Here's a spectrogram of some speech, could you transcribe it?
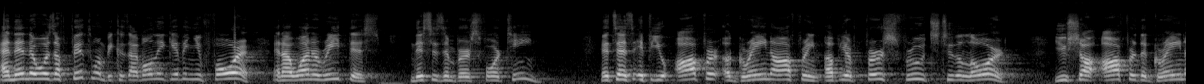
And then there was a fifth one because I've only given you four, and I want to read this. This is in verse 14. It says, If you offer a grain offering of your first fruits to the Lord, you shall offer the grain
